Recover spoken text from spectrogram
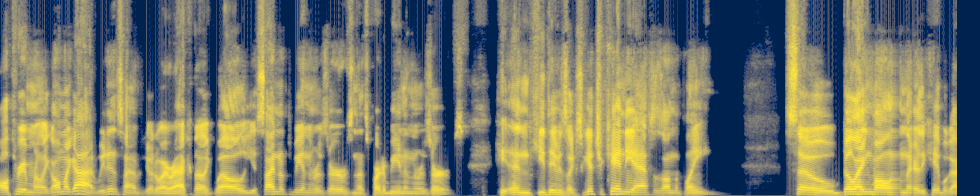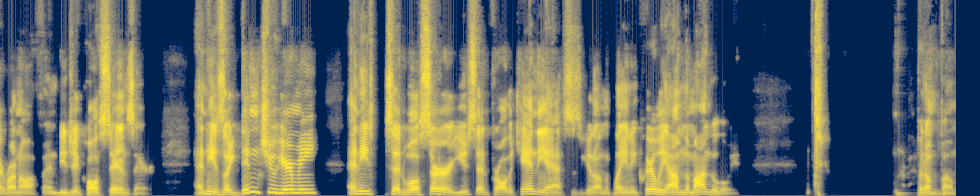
all three of them are like, oh my God, we didn't sign up to go to Iraq. They're like, well, you signed up to be in the reserves, and that's part of being in the reserves. He, and Keith David's like, so get your candy asses on the plane. So Bill Engvall and Larry the Cable Guy run off, and DJ Qualls stands there. And he's like, Didn't you hear me? And he said, Well, sir, you said for all the candy asses to get on the plane, and clearly I'm the Mongoloid. but um bum.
